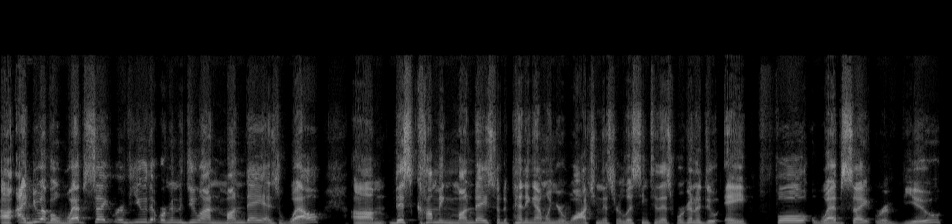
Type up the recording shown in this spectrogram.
Uh, I do have a website review that we're going to do on Monday as well. Um, this coming Monday. So depending on when you're watching this or listening to this, we're going to do a full website review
